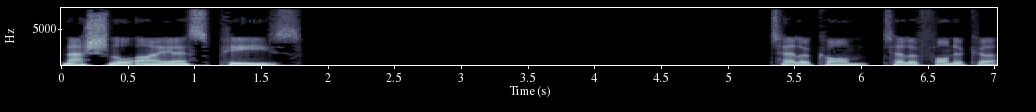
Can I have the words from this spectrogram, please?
National ISPs Telecom, Telefonica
